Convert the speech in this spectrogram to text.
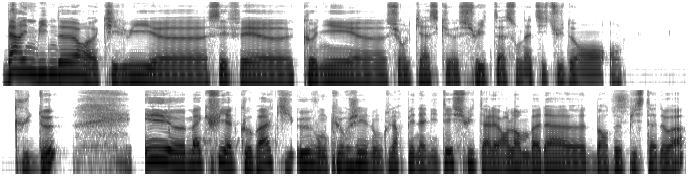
Darin Binder, qui lui euh, s'est fait euh, cogner euh, sur le casque suite à son attitude en, en Q2 et euh, McPhee Alcoba qui eux vont purger donc leur pénalité suite à leur lambada euh, de bord de piste à Doha.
